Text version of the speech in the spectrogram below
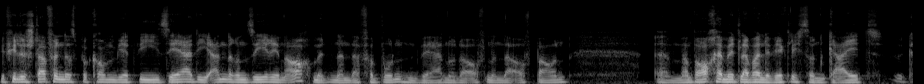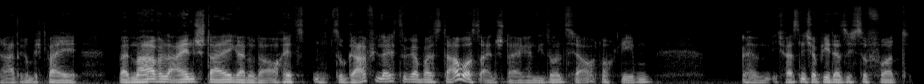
wie viele Staffeln das bekommen wird, wie sehr die anderen Serien auch miteinander verbunden werden oder aufeinander aufbauen. Ähm, man braucht ja mittlerweile wirklich so einen Guide, gerade, glaube ich, bei, bei Marvel-Einsteigern oder auch jetzt sogar vielleicht sogar bei Star Wars-Einsteigern, die soll es ja auch noch geben. Ähm, ich weiß nicht, ob jeder sich sofort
